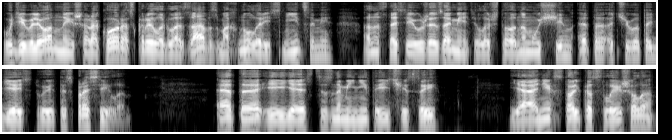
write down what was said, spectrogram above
удивленно и широко раскрыла глаза, взмахнула ресницами. Анастасия уже заметила, что на мужчин это от чего-то действует, и спросила. «Это и есть знаменитые часы? Я о них столько слышала».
